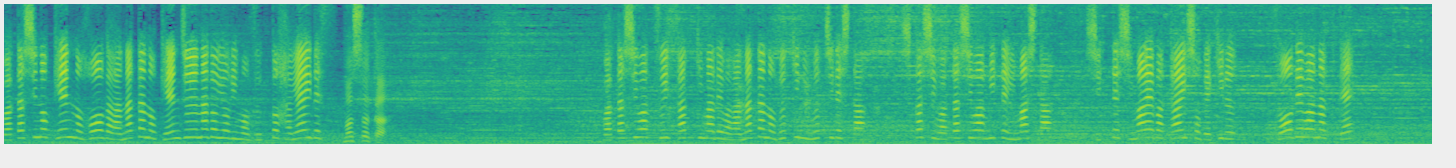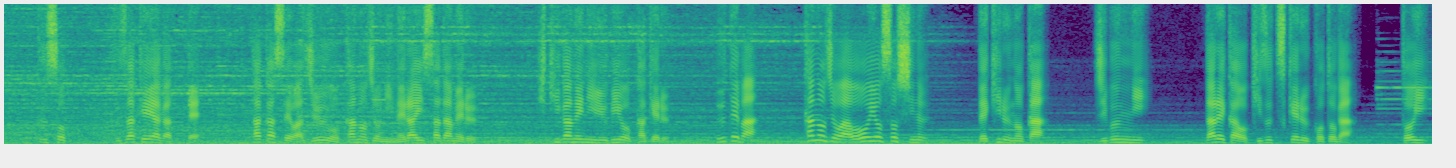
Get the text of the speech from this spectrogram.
私の剣の方があなたの拳銃などよりもずっと速いです。まさか、私はついさっきまではあなたの武器に無知でした。しかし私は見ていました。知ってしまえば対処できる。そうではなくて、クソ、ふざけやがって。博士は銃を彼女に狙い定める。引き金に指をかける。撃てば、彼女はおおよそ死ぬ。できるのか自分に、誰かを傷つけることが。問い。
